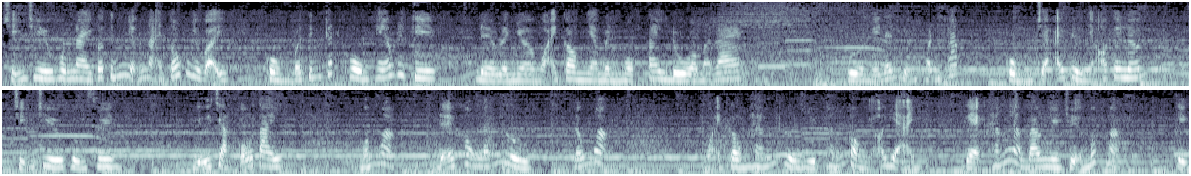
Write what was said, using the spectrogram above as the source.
Triển chiêu hôm nay có tính nhẫn nại tốt như vậy cùng với tính cách khôn khéo thế kia, đều là nhờ ngoại công nhà mình một tay đùa mà ra. Vừa nghĩ đến những khoảnh khắc, cùng trải từ nhỏ tới lớn, triển chiêu thường xuyên, giữ chặt cổ tay, mở ngoặt, để không đánh người, đóng ngoặt. Ngoại công hắn thừa dịp hắn còn nhỏ dại, gạt hắn làm bao nhiêu chuyện mất mặt. Hiện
